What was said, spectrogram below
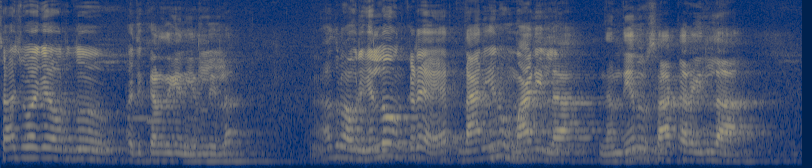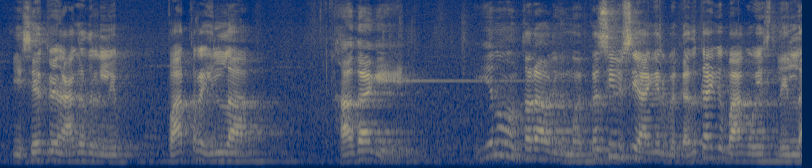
ಸಹಜವಾಗಿ ಅವ್ರದ್ದು ಅಧಿಕಾರದಾಗೇನು ಇರಲಿಲ್ಲ. ಆದರೂ ಅವ್ರಿಗೆಲ್ಲೋ ಒಂದು ಕಡೆ, ನಾನೇನು ಮಾಡಿಲ್ಲ, ನಂದೇನು ಸಹಕಾರ ಇಲ್ಲ, ಈ ಸೇತುವೆ ಆಗೋದ್ರಲ್ಲಿ ಪಾತ್ರ ಇಲ್ಲ. ಹಾಗಾಗಿ ಏನೋ ಒಂಥರ ಅವರಿಗೆ ಕಸಿವಿಸಿ ಆಗಿರಬೇಕು. ಅದಕ್ಕಾಗಿ ಭಾಗವಹಿಸಲಿಲ್ಲ.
